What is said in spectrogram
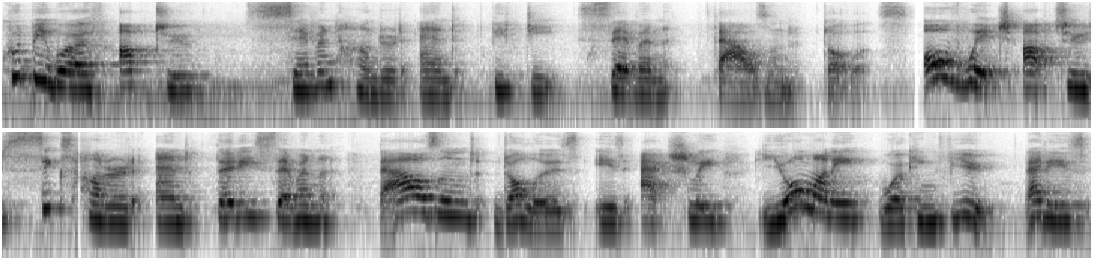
could be worth up to $757,000, of which up to $637,000 is actually your money working for you. That is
